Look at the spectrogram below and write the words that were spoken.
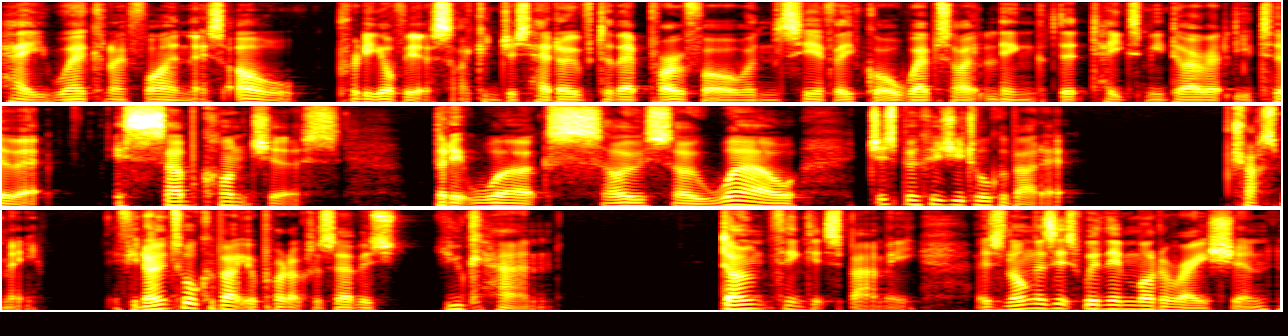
hey, where can I find this? Oh, pretty obvious. I can just head over to their profile and see if they've got a website link that takes me directly to it. It's subconscious, but it works so, so well just because you talk about it. Trust me, if you don't talk about your product or service, you can. Don't think it's spammy. As long as it's within moderation,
